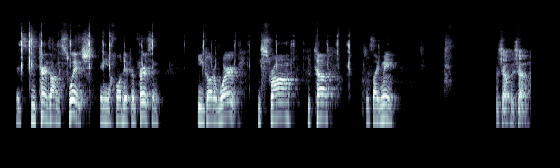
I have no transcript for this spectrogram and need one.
it's he turns on the switch and he's a whole different person. He go to work, he's strong, he's tough, just like me. For sure, for sure.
